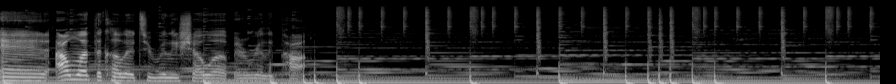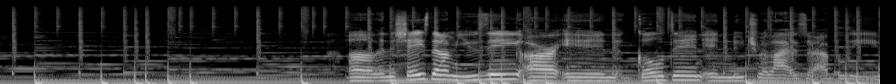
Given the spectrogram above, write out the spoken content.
and I want the color to really show up and really pop. Um, and the shades that I'm using are in Golden and Neutralizer, I believe.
